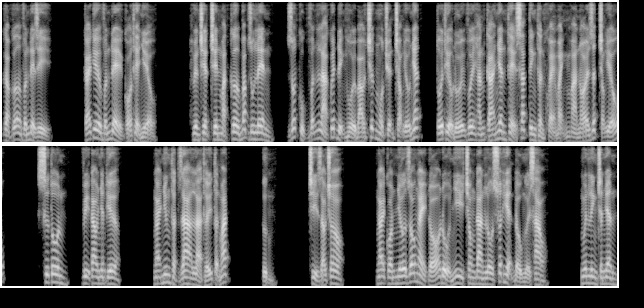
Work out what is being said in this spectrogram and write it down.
gặp gỡ vấn đề gì? Cái kia vấn đề có thể nhiều huyền triệt trên mặt cơ bắp run lên, rốt cục vẫn là quyết định hồi báo trước một chuyện trọng yếu nhất, tối thiểu đối với hắn cá nhân thể xác tinh thần khỏe mạnh mà nói rất trọng yếu. Sư tôn, vị cao nhân kia. Ngài nhưng thật ra là thấy tận mắt. Ừ m chỉ giáo cho. Ngài còn nhớ rõ ngày đó đổ nhi trong đan lô xuất hiện đầu người sao? Nguyên linh chân nhân.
